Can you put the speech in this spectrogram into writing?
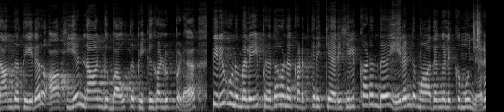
நந்த தேரர் ஆகிய நான்கு பௌத்த பிக்குகள் உட்பட திருகோணமலை பிரதான கடற்கரைக்கு அருகில் கடந்த இரண்டு மாதங்களுக்கு முன்னர்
